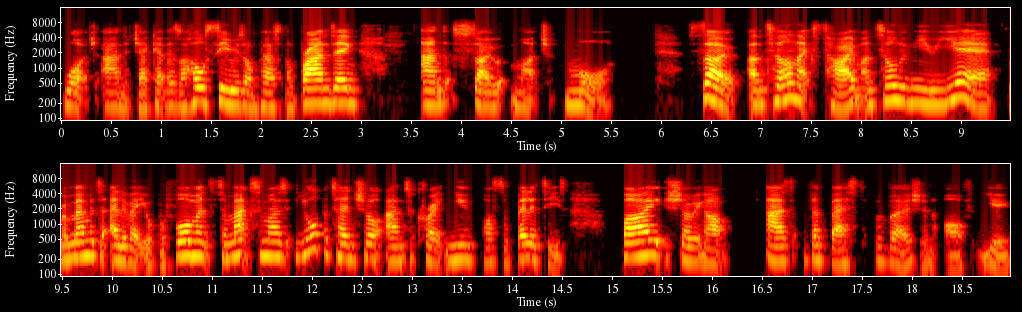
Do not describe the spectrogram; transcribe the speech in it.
watch and check out. There's a whole series on personal branding and so much more. So until next time, until the new year, remember to elevate your performance, to maximize your potential, and to create new possibilities by showing up as the best version of you.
